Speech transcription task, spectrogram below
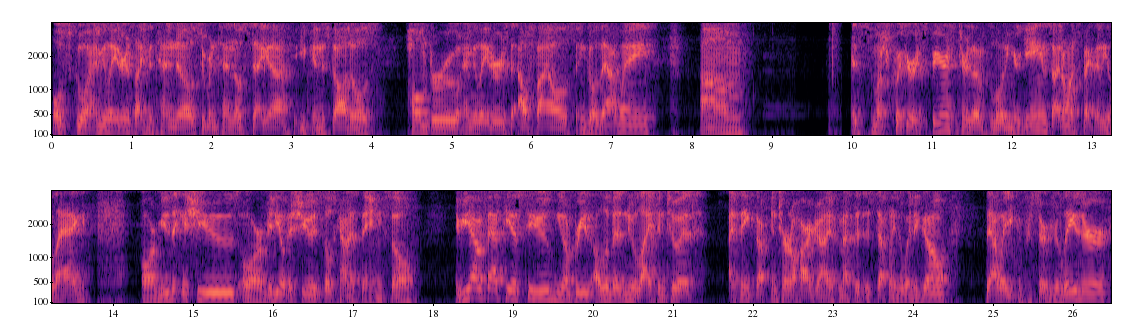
old school emulators like Nintendo, Super Nintendo, Sega, you can install those homebrew emulators, the ELF files, and go that way. Um, it's much quicker experience in terms of loading your game, so I don't expect any lag or music issues or video issues, those kind of things. So if you have a fat PS2, you want to breathe a little bit of new life into it, I think the internal hard drive method is definitely the way to go. That way you can preserve your laser.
